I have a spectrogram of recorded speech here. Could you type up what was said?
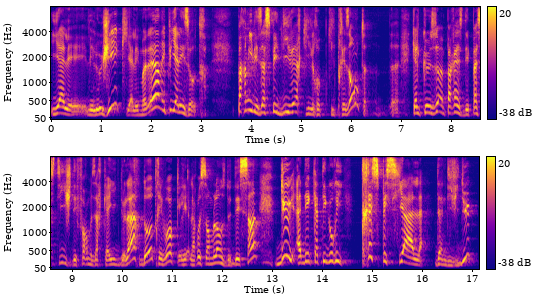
il y a les, logiques, il y a les modernes, et puis il y a les autres. Parmi les aspects divers qu'il présente, euh, quelques-uns paraissent des pastiches des formes archaïques de l'art, d'autres évoquent la ressemblance de dessins dus à des catégories très spéciales d'individus,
